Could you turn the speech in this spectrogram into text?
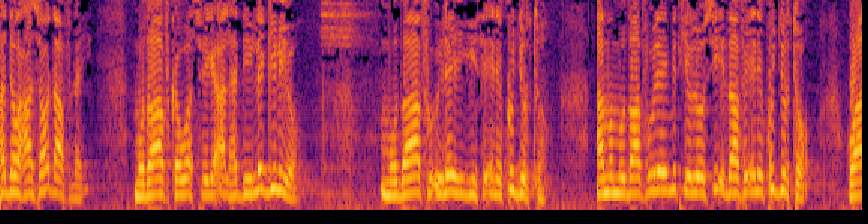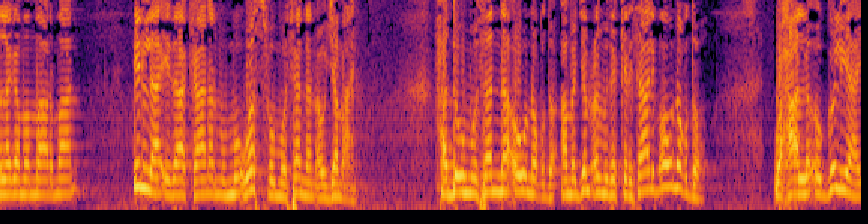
Hadda waxaan soo dhaafnay mudaafka wasfiga al haddii la geliyo mudaafu ilayhigiisa inay ku jirto ama mudaafu ilayhi midkii loo sii idaafay inay ku jirto waa lagama maarmaan ilaa idaa kaana wasfu muhanan aw jamcan hadduu muhana ou noqdo ama jamcu mudakar saalim ou noqdo waxaa la ogol yahay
